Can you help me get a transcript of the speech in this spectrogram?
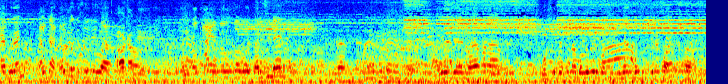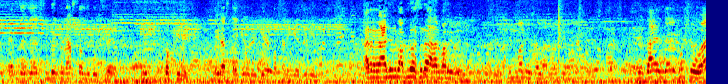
আয় করেন। কালকা কালকে তো শুক্রবার। হ্যাঁ কালকে। তাহলে কালকে আয় আনালন করব দাঁড়িয়েছিলেন আর ওই যে নয়াপাড়া মসজিদ আছে মৌলবীর মসজিদ মিলার মসজিদ যেটা কয়? একটা যে সুন্দর একটা রাস্তা যে ঢুকছে দক্ষিণে। এই রাস্তায় কেউ গিয়ে কথা গিয়ে দিবি আরে রাজের বাবলু আছে না আর বাড়ি তিনবার ইনশাল্লাহ যাই যাই খুশি হওয়া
